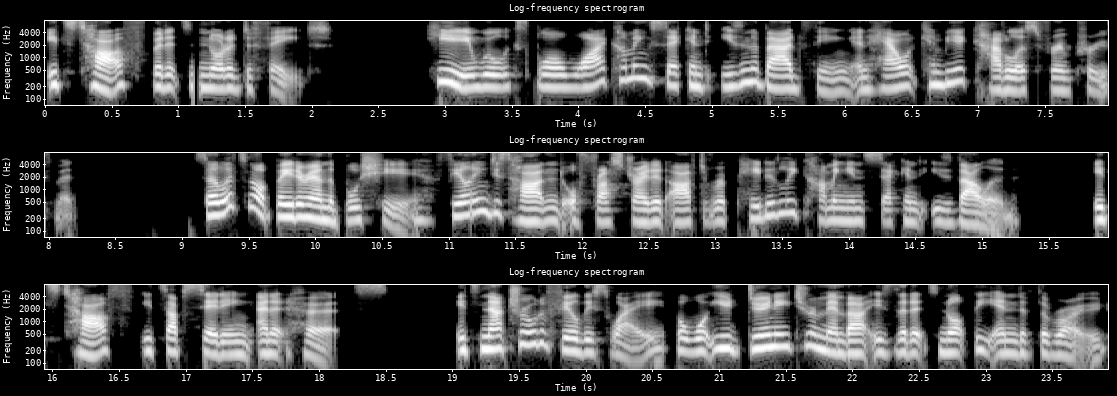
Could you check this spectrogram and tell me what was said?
It's tough, but it's not a defeat. Here, we'll explore why coming second isn't a bad thing and how it can be a catalyst for improvement. So let's not beat around the bush here. Feeling disheartened or frustrated after repeatedly coming in second is valid. It's tough, it's upsetting, and it hurts. It's natural to feel this way, but what you do need to remember is that it's not the end of the road.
